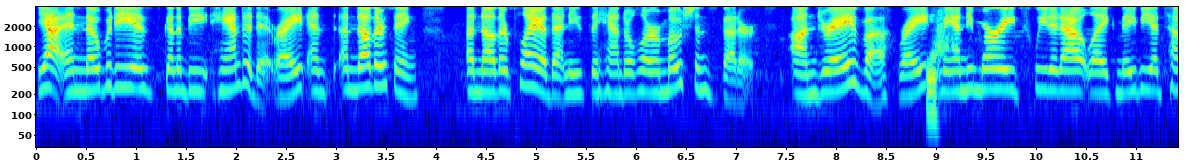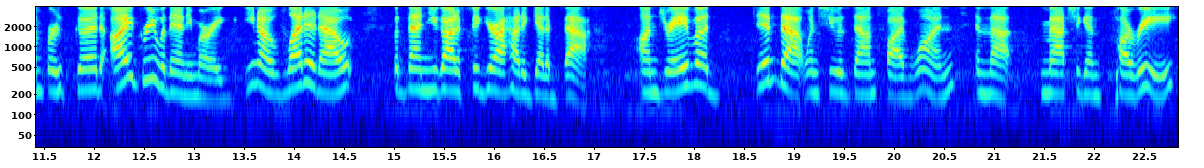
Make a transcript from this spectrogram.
Yeah, and nobody is going to be handed it, right? And another thing, another player that needs to handle her emotions better. Andreeva, right? Oof. Andy Murray tweeted out like maybe a temper's good. I agree with Andy Murray. You know, let it out, but then you got to figure out how to get it back. Andreeva did that when she was down 5-1 in that match against Parry.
